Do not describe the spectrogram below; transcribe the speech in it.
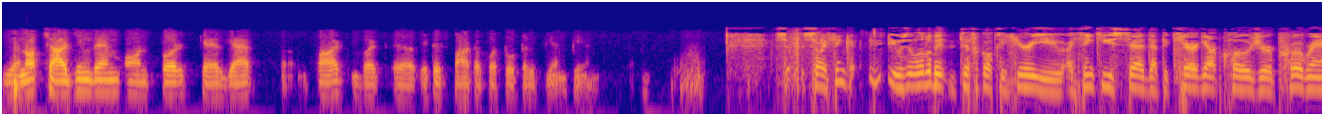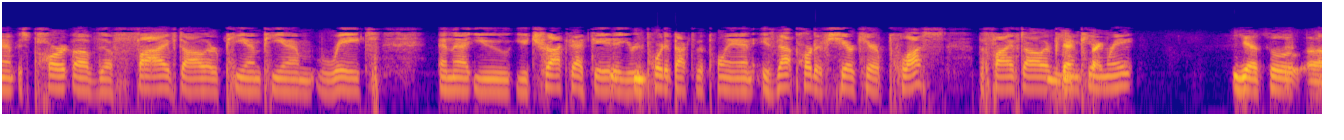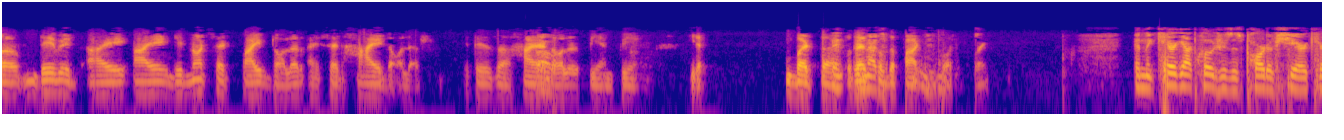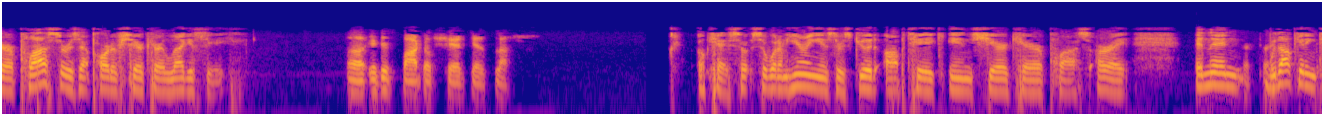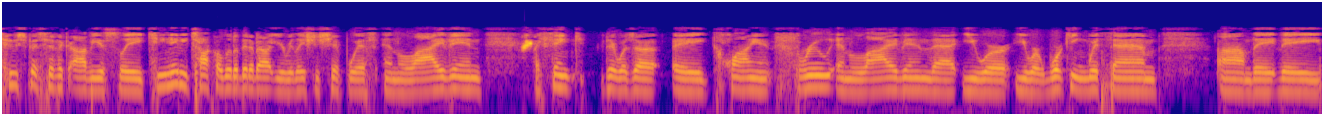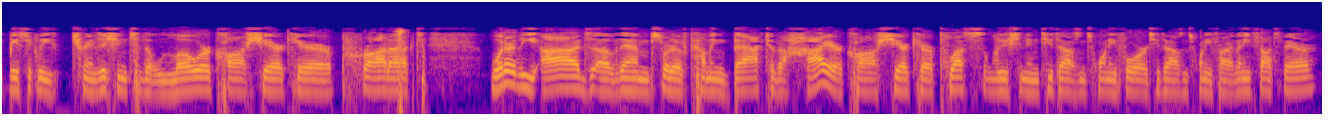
we are not charging them on per care gap uh, part, but uh, it is part of our total PMPM. So so I think it was a little bit difficult to hear you. I think you said that the care gap closure program is part of the $5 PMPM rate, and that you you track that data, you report it back to the plan. Is that part of Sharecare Plus, the $5 PMPM rate? Yeah. So uh David, I I did not say $5, I said high dollar. It is a higher dollar PMPM. Yeah. but the rest of the part is going fine. The care gap closures is part of Sharecare Plus, or is that part of Sharecare legacy? Uh it is part of Sharecare Plus. Okay. So, so what I'm hearing is there's good uptake in Sharecare Plus. All right. Right. Without getting too specific, obviously, can you maybe talk a little bit about your relationship with Enliven? I think there was a a client through Enliven that you were you were working with them. Um they they basically transitioned to the lower cost Sharecare product. What are the odds of them sort of coming back to the higher cost Sharecare Plus solution in 2024 or 2025? Any thoughts there?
